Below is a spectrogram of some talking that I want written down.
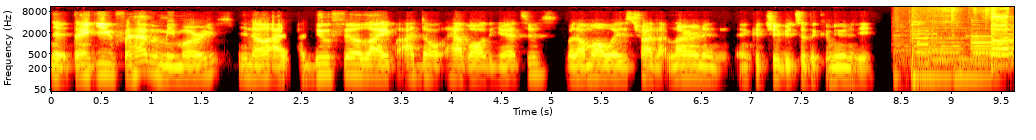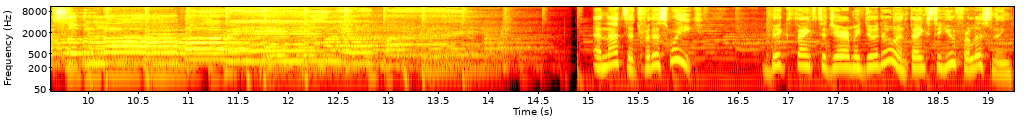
Yeah, thank you for having me, Maurice. You know, I, I do feel like I don't have all the answers, but I'm always trying to learn and, and contribute to the community. thoughts of love are in your mind. And that's it for this week. Big thanks to Jeremi Dudu and thanks to you for listening.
